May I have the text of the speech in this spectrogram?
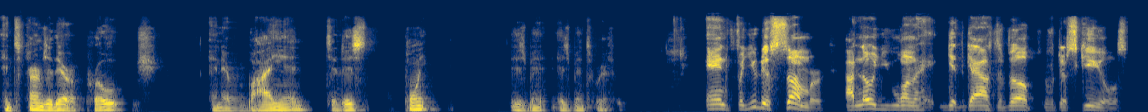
in terms of their approach and their buy-in to this point, has been has been terrific. And for you this summer, I know you want to get guys developed with their skills.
